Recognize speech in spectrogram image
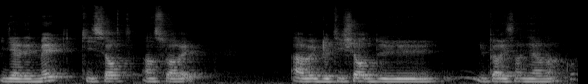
il y a des mecs qui sortent en soirée avec le t-shirt du, du Paris Saint-Germain. quoi.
